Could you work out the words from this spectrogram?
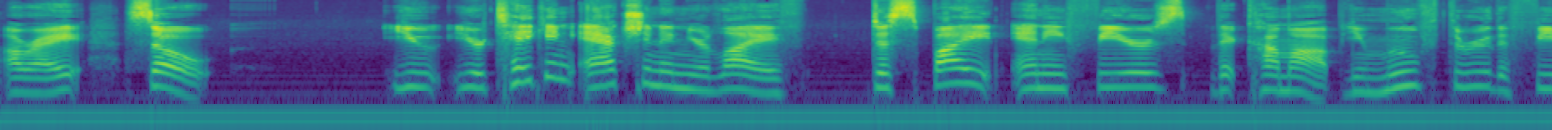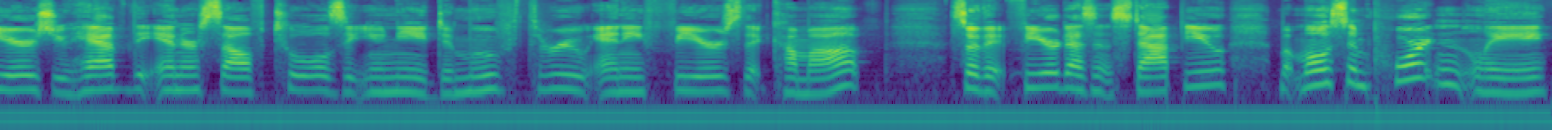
All right, so you you're taking action in your life despite any fears that come up. You move through the fears, you have the inner self tools that you need to move through any fears that come up so that fear doesn't stop you. But most importantly,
